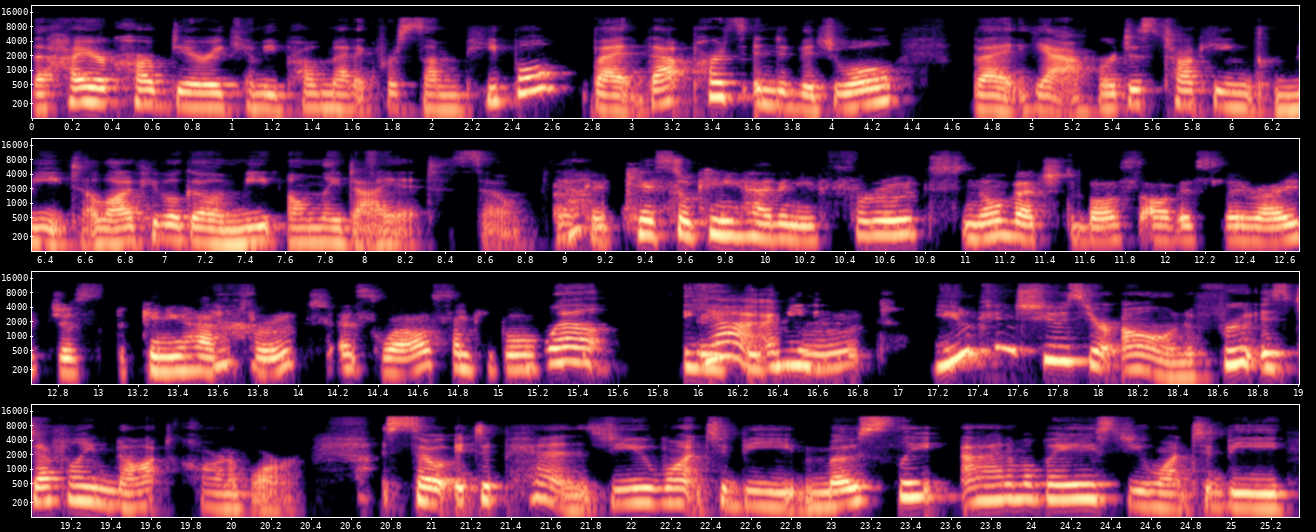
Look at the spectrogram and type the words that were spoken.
The higher carb dairy can be problematic for some people, but that part's individual. But yeah, we're just talking meat. A lot of people go a meat only diet. So, yeah. okay. okay. So, can you have any fruits? No vegetables, obviously, right? Just can you have yeah. fruit as well? Some people. Well, yeah, I mean, fruit? you can choose your own. Fruit is definitely not carnivore. So it depends. Do you want to be mostly animal based? Do you want to be,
